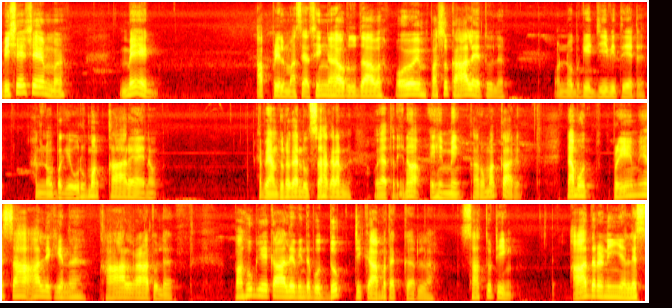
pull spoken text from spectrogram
විශේෂයෙන්ම මේ අප්‍රිල් මාසය සිංහ අවුරුදුදාව ඔයෙන් පසු කාලය තුළ ඔන්න ඔබගේ ජීවිතයට අන්න ඔබගේ උරුමක්කාරය එනවා. හැබැ අඳුරගන්න උත්සාහ කරන්න. ඔය අතර එනවා. එහෙමෙන් කරුමක්කාරය. නමුත් ප්‍රේමය සහ ආල්‍ය කියන කාල්රා තුළ පහුගේ කාලය විඳපු දුක් ටික අමතක් කරලා සතුටින් ආදරණීය ලෙස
